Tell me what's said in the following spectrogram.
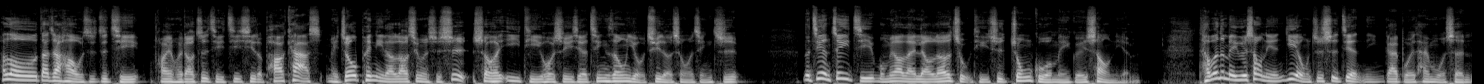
Hello，大家好，我是志奇，欢迎回到志奇七七的 Podcast，每周陪你聊聊新闻时事、社会议题或是一些轻松有趣的生活新知。那今天这一集我们要来聊聊的主题是中国玫瑰少年。台湾的玫瑰少年叶永志事件，你应该不会太陌生，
